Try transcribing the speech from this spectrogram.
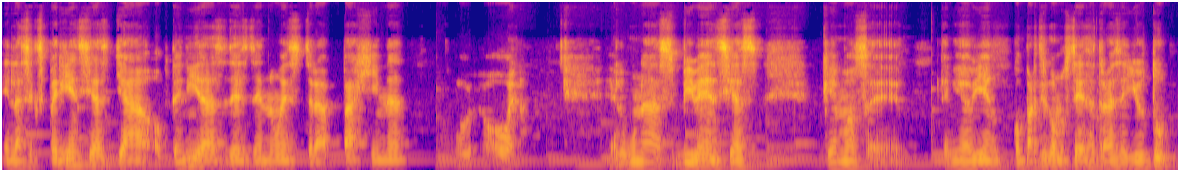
en las experiencias ya obtenidas desde nuestra página o, bueno, algunas vivencias que hemos eh, tenido bien compartir con ustedes a través de YouTube.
